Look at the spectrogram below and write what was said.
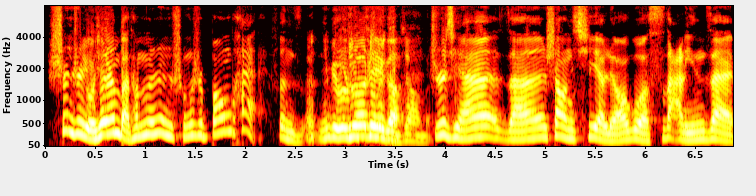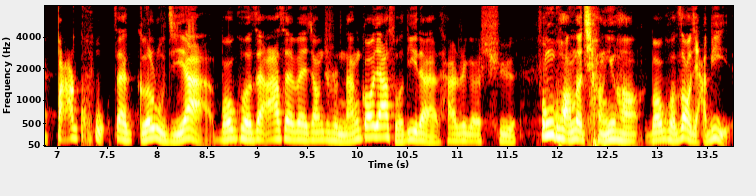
甚至有些人把他们认成是帮派分子。你比如说这个之前咱上期也聊过，斯大林在巴库、在格鲁吉亚，包括在阿塞拜疆，就是南高加索地带，他这个去疯狂的抢银行，包括造假币。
